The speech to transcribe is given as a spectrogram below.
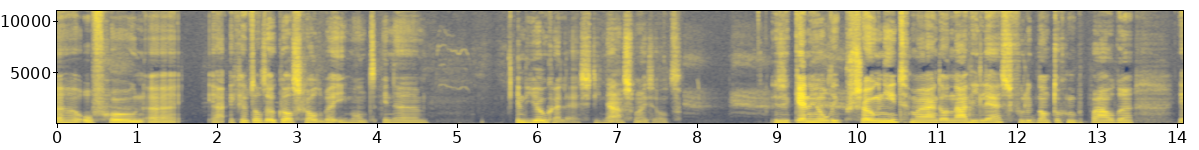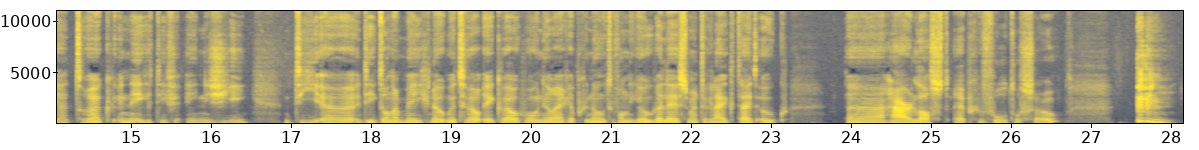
Uh, of gewoon, uh, ja, ik heb dat ook wel eens gehad bij iemand in, uh, in de yogales die naast mij zat. Dus ik ken heel die persoon niet, maar dan na die les voel ik dan toch een bepaalde ja, druk, een negatieve energie die, die ik dan heb meegenomen. Terwijl ik wel gewoon heel erg heb genoten van de yogales, maar tegelijkertijd ook haar last heb gevoeld of zo.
